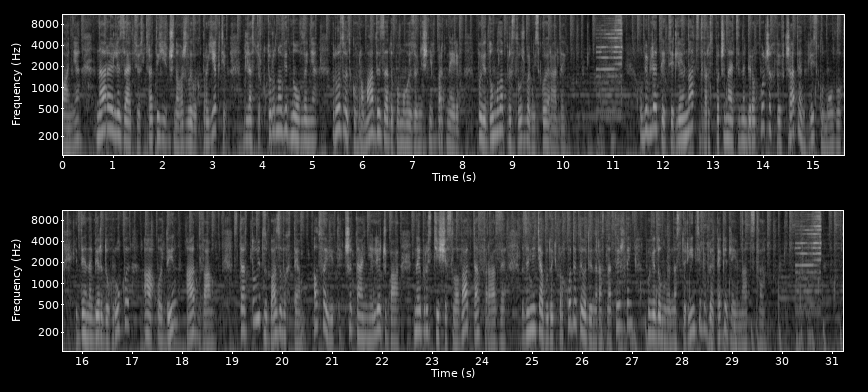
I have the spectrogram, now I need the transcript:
на реалізацію стратегічно важливих проєктів для структурного відновлення, розвитку громади за допомогою зовнішніх партнерів, повідомила прес-служба міської ради. У бібліотеці для юнацтва розпочинається набір охочих вивчати англійську мову. Йде набір до групи А1, А2. Стартують з базових тем: алфавіт, читання, лічба, найпростіші слова та фрази. Заняття будуть проходити один раз на тиждень, повідомили на сторінці бібліотеки для юнацтва.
